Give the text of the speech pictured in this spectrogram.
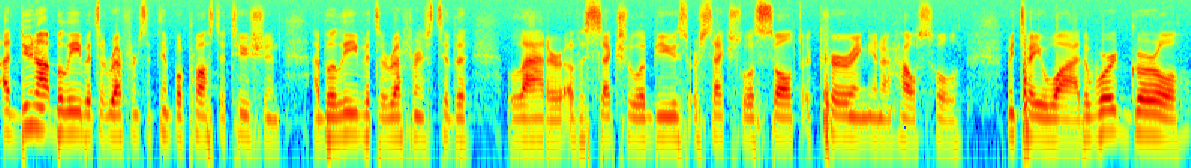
I, do not believe it's a reference to temple prostitution. I believe it's a reference to the latter of a sexual abuse or sexual assault occurring in a household. Let me tell you why. The word girl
